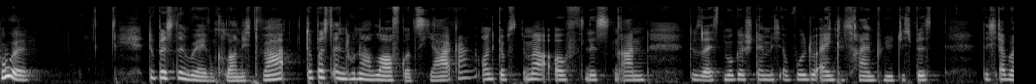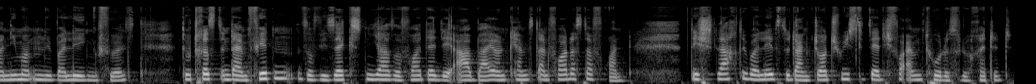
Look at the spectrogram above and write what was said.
cool. Du bist ein Ravenclaw, nicht wahr? Du bist ein Luna Lovegoods Jahrgang und gibst immer auf Listen an, du seist muggelstämmig, obwohl du eigentlich reinblütig bist, dich aber niemandem überlegen fühlst. Du trittst in deinem vierten sowie sechsten Jahr sofort der DA bei und kämpfst an vorderster Front. Die Schlacht überlebst du dank George Weasley, der dich vor einem Todesfluch rettet.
